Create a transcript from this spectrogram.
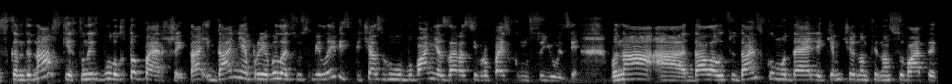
скандинавських в них було хто перший, та і Данія проявила цю сміливість під час головування зараз в Європейському Союзі. Вона а, дала оцю данську модель, яким чином фінансувати,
